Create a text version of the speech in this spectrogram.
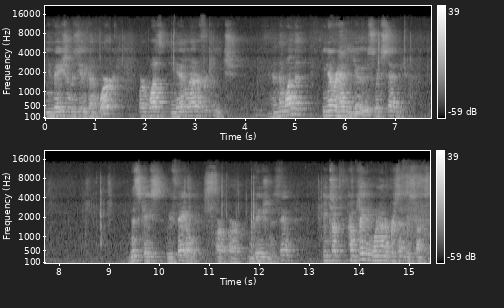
The invasion was either gonna work or it wasn't. He had a letter for each. And then the one that he never had to use, which said, in this case, we failed, our, our invasion has failed, he took complete and one hundred percent responsibility.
